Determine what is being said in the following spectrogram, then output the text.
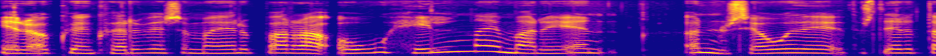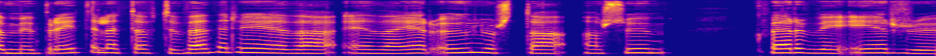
Eru ákveðin hverfi sem að eru bara óheilnæmari en önnur sjáu þið, þú veist, er þetta mjög breytilegt eftir veðri eða, eða er auglústa að sum hverfi eru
